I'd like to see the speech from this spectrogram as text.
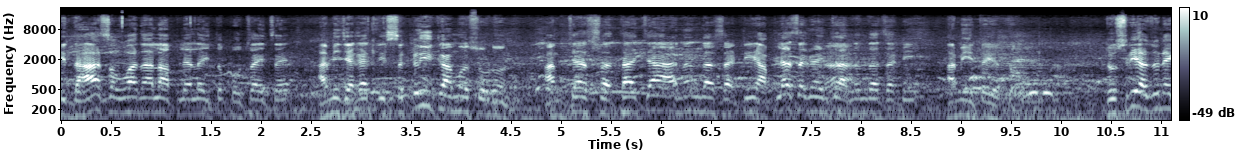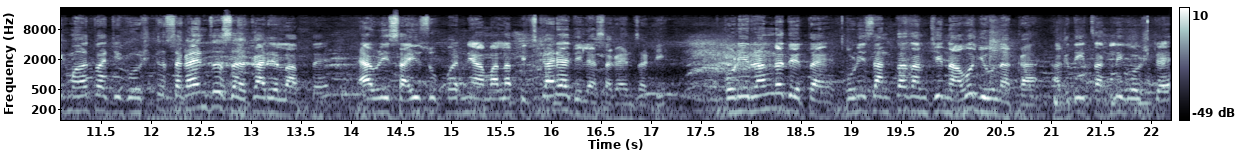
की दहा संवादाला आपल्याला इथं पोचायचं आहे आम्ही जगातली सगळी कामं सोडून आमच्या स्वतःच्या आनंदासाठी आपल्या सगळ्यांच्या आनंदासाठी आम्ही इथं येतो. दुसरी अजून एक महत्त्वाची गोष्ट सगळ्यांचं सहकार्य लाभतं आहे यावेळी साई सुपरने आम्हाला पिचकाऱ्या दिल्या सगळ्यांसाठी. कोणी रंग देत आहे कोणी सांगतात आमची नावं घेऊ नका. अगदी चांगली गोष्ट आहे.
